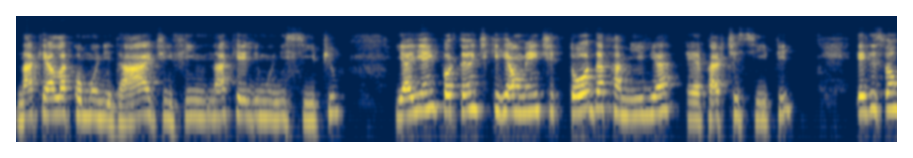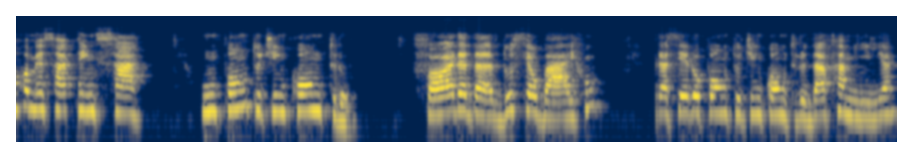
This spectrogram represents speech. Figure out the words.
naquela comunidade, enfim, naquele município. E aí é importante que realmente toda a família é, participe eles vão começar a pensar um ponto de encontro fora da, do seu bairro, para ser o ponto de encontro da família.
